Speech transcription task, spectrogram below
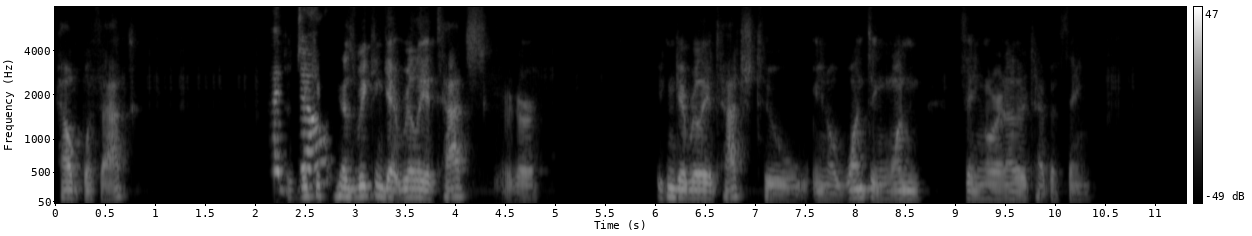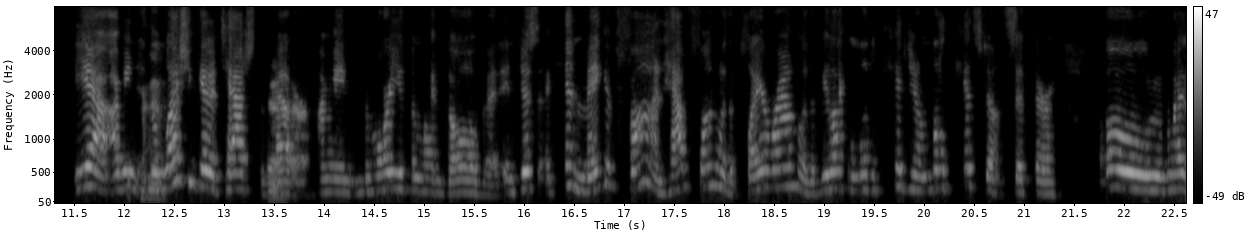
help with that? I don't because we can get really attached or you can get really attached to you know wanting one thing or another type of thing yeah, I mean, the less you get attached, the yeah. better. I mean, the more you can let go of it, and just again, make it fun. Have fun with it. Play around with it. Be like a little kid. You know, little kids don't sit there and, oh, my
